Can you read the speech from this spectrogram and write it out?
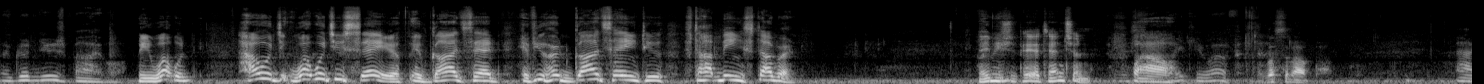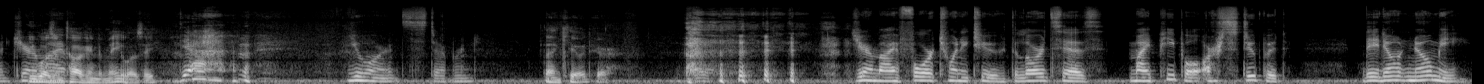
The Good News Bible. I mean, what would, how would you, what would you say if, if God said, if you heard God saying to you, stop being stubborn? Maybe you should pay attention. Wow. Wake you up. Listen up. Uh, He Jeremiah. wasn't talking to me, was he? Yeah. you aren't stubborn. Thank you, dear. Jeremiah 4:22. The Lord says, "My people are stupid. They don't know me.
